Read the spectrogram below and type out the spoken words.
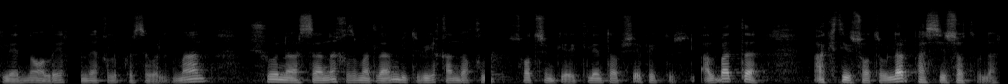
klientni oldiga qanday qilib kirsa bo'ladi? Man shu narsani xizmatlarni b to bga qandoq qilib sotishim kerak? Klient topish effektiv. Albatta aktiv sotuvlar passiv sotuvlar.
